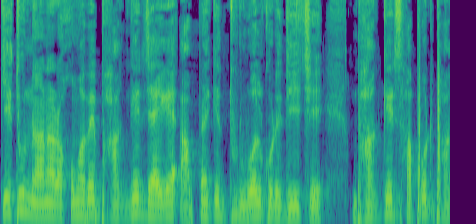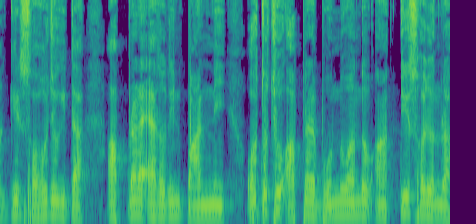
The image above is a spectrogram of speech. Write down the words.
কেতু নানা রকমভাবে ভাগ্যের জায়গায় আপনাকে দুর্বল করে দিয়েছে। ভাগ্যের সাপোর্ট ভাগ্যের সহযোগিতা আপনারা এতদিন পাননি। অথচ আপনার বন্ধুবান্ধব আত্মীয় স্বজনরা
